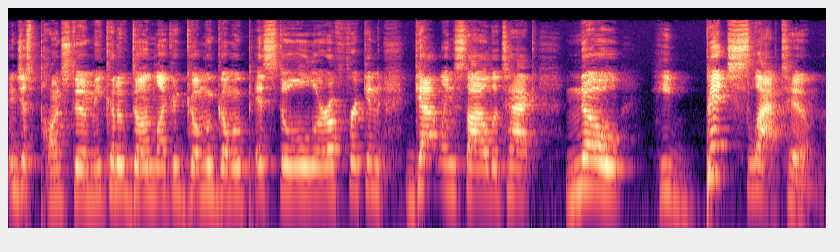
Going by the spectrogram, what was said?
and just punched him. He could have done like a Gomu Gomu pistol or a freaking Gatling styled attack. No, he bitch slapped him.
